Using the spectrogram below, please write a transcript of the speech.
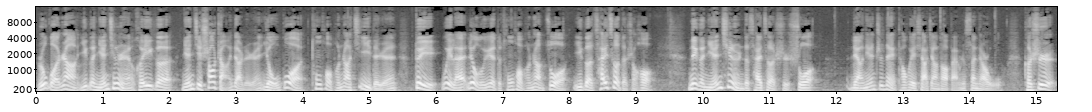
如果让一个年轻人和一个年纪稍长一点的人，有过通货膨胀记忆的人，对未来六个月的通货膨胀做一个猜测的时候，那个年轻人的猜测是说，两年之内它会下降到百分之三点五。可是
